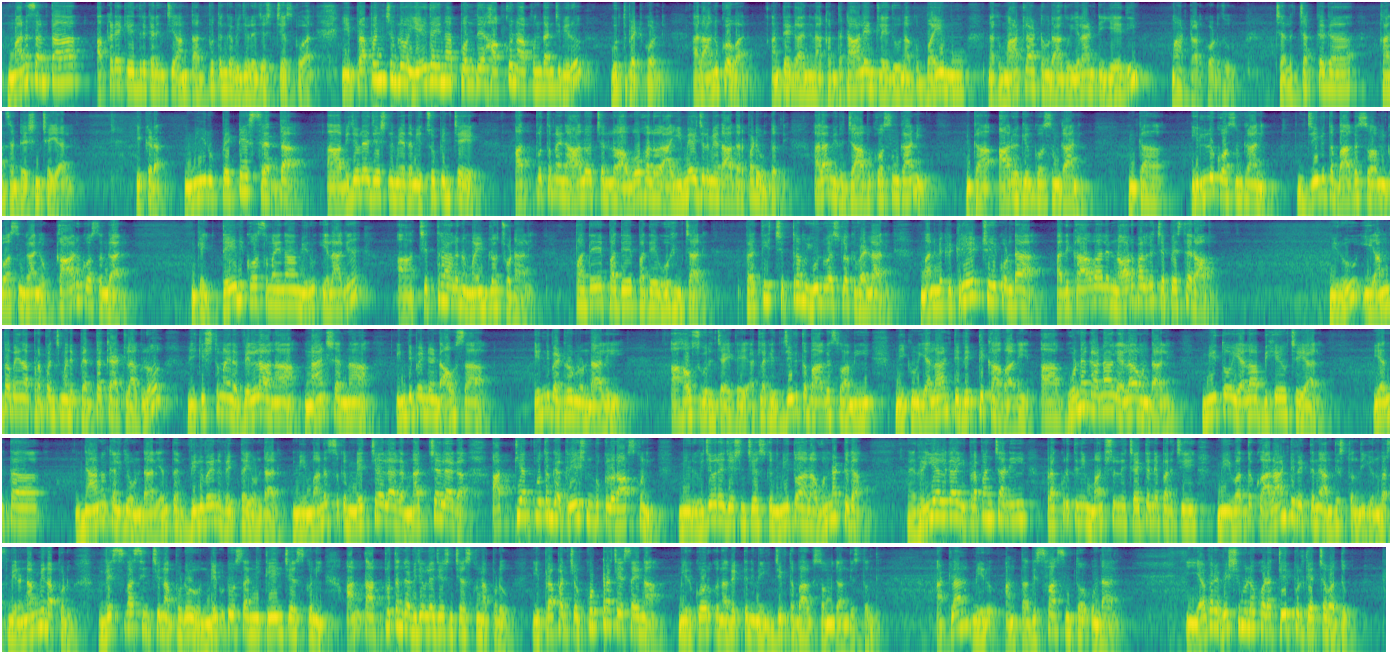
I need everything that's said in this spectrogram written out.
మనసంతా అక్కడే కేంద్రీకరించి అంత అద్భుతంగా విజువలైజేషన్ చేసుకోవాలి. ఈ ప్రపంచంలో ఏదైనా పొందే హక్కు నాకుందని మీరు గుర్తుపెట్టుకోండి. అలా అనుకోవాలి. అంతేగాని నాకు అంత టాలెంట్ లేదు నాకు భయము నాకు మాట్లాడటం రాదు ఇలాంటి ఏది మాట్లాడకూడదు. చాలా చక్కగా కాన్సన్ట్రేషన్ చేయాలి. ఇక్కడ మీరు పెట్టే శ్రద్ధ ఆ విజువలైజేషన్ మీద మీరు చూపించే అద్భుతమైన ఆలోచనలు ఆ ఊహలు ఆ ఇమేజ్ల మీద ఆధారపడి ఉంటుంది. అలా మీరు జాబ్ కోసం కానీ ఇంకా ఆరోగ్యం కోసం కానీ ఇంకా ఇల్లు కోసం కానీ జీవిత భాగస్వామి కోసం కానీ ఒక కారు కోసం కానీ ఇంకా దేనికోసమైనా మీరు ఇలాగే ఆ చిత్రాలను మైండ్లో చూడాలి. పదే పదే పదే ఊహించాలి. ప్రతి చిత్రం యూనివర్స్లోకి వెళ్ళాలి. మనం ఇక్కడ క్రియేట్ చేయకుండా అది కావాలని నార్మల్గా చెప్పేస్తే రాదు. మీరు ఈ అందమైన ప్రపంచం అనే పెద్ద క్యాటలాగ్లో మీకు ఇష్టమైన విల్లానా మ్యాన్షన్నా ఇండిపెండెంట్ హౌసా ఎన్ని బెడ్రూమ్లు ఉండాలి ఆ హౌస్ గురించి అయితే అట్లాగే జీవిత భాగస్వామి మీకు ఎలాంటి వ్యక్తి కావాలి? ఆ గుణగణాలు ఎలా ఉండాలి? మీతో ఎలా బిహేవ్ చేయాలి? ఎంత జ్ఞానం కలిగి ఉండాలి. ఎంత విలువైన వ్యక్తి అయి ఉండాలి. మీ మనసుకు మెచ్చేలాగా నచ్చేలాగా అత్యద్భుతంగా క్రియేషన్ బుక్లో రాసుకొని మీరు విజువలైజేషన్ చేసుకుని మీతో అలా ఉన్నట్టుగా రియల్గా ఈ ప్రపంచాన్ని ప్రకృతిని మనుషుల్ని చైతన్యపరిచి మీ వద్దకు అలాంటి వ్యక్తిని అందిస్తుంది యూనివర్స్. మీరు నమ్మినప్పుడు విశ్వసించినప్పుడు నెగిటివ్స్ అన్ని క్లీన్ చేసుకుని అంత అద్భుతంగా విజువలైజేషన్ చేసుకున్నప్పుడు ఈ ప్రపంచం కుట్ర చేసైనా మీరు కోరుకున్న వ్యక్తిని మీ జీవిత భాగస్వామిగా అందిస్తుంది. అట్లా మీరు అంత విశ్వాసంతో ఉండాలి. ఎవరి విషయంలో కూడా తీర్పులు తీర్చవద్దు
